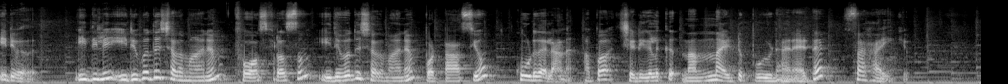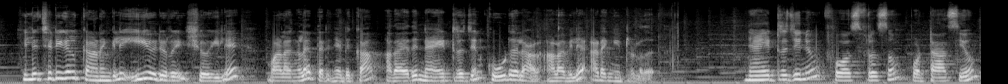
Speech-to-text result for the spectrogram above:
ഇരുപത്. ഇതിൽ ഇരുപത് ശതമാനം ഫോസ്ഫറസും ഇരുപത് ശതമാനം പൊട്ടാസ്യവും കൂടുതലാണ്. അപ്പോൾ ചെടികൾക്ക് നന്നായിട്ട് പൂവിടാനായിട്ട് സഹായിക്കും. ഇലച്ചെടികൾക്കാണെങ്കിൽ ഈ ഒരു റേഷ്യോയിലെ വളങ്ങളെ തിരഞ്ഞെടുക്കാം. അതായത് നൈട്രജൻ കൂടുതൽ അളവിൽ അടങ്ങിയിട്ടുള്ളത്. നൈട്രജനും ഫോസ്ഫറസും പൊട്ടാസ്യവും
